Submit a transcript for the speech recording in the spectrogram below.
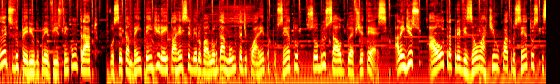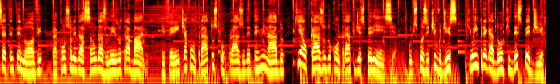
antes do período previsto em contrato, você também tem direito a receber o valor da multa de 40% sobre o saldo do FGTS. Além disso, há outra previsão no artigo 479 da Consolidação das Leis do Trabalho, referente a contratos por prazo determinado, que é o caso do contrato de experiência. O dispositivo diz que o empregador que despedir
